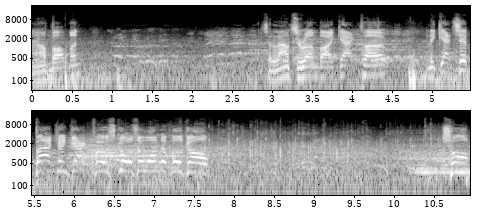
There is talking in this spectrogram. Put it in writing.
Now Botman. It's allowed to run by Gakpo, and he gets it back, and Gakpo scores a wonderful goal. Chop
